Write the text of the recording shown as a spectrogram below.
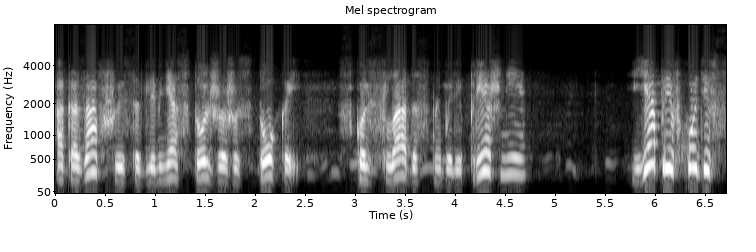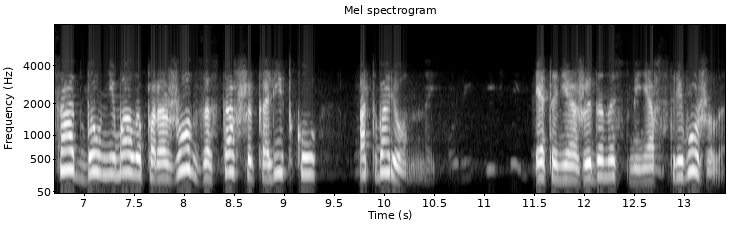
оказавшуюся для меня столь же жестокой, сколь сладостны были прежние, я при входе в сад был немало поражен, заставши калитку отворенной. Эта неожиданность меня встревожила.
